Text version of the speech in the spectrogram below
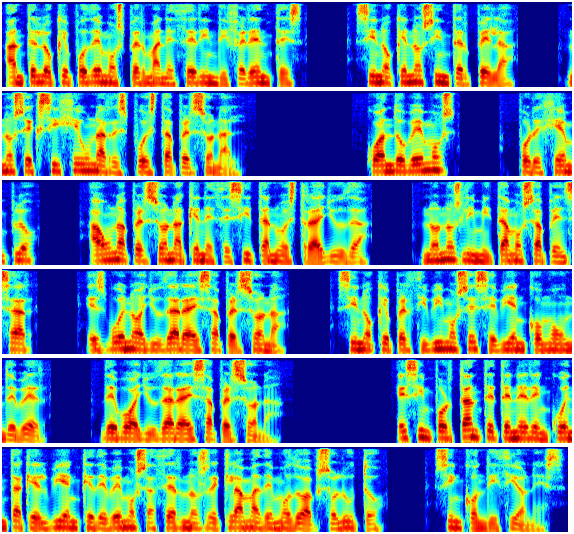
ante lo que podemos permanecer indiferentes, sino que nos interpela, nos exige una respuesta personal. Cuando vemos, por ejemplo, a una persona que necesita nuestra ayuda, no nos limitamos a pensar, es bueno ayudar a esa persona, sino que percibimos ese bien como un deber, debo ayudar a esa persona. Es importante tener en cuenta que el bien que debemos hacer nos reclama de modo absoluto, sin condiciones.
